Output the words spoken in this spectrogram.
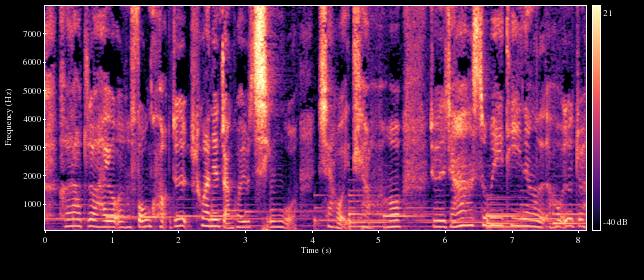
喝到最后还有疯狂，就是突然间转过来就亲我，吓我一跳，然后就是讲啊，sweetie 那样子，然后我就觉得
